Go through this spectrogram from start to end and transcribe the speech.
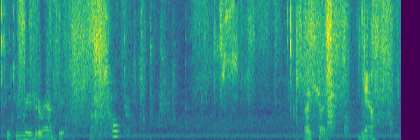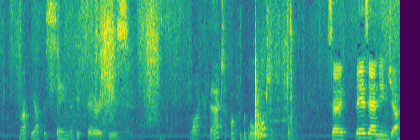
so you can move it around a bit the top. Okay, now, might be able to see him a bit better if he's like that off the board. So there's our Ninja.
